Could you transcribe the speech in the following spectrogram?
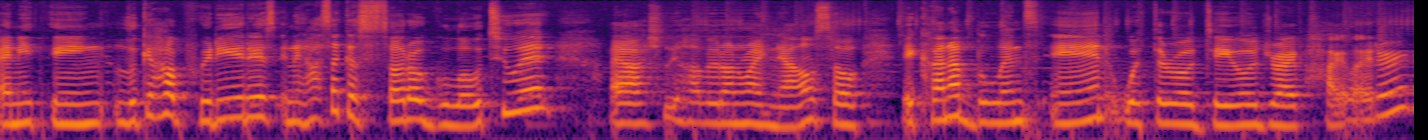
anything. Look at how pretty it is and it has like a subtle glow to it. I actually have it on right now so it kind of blends in with the Rodeo Drive highlighter.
